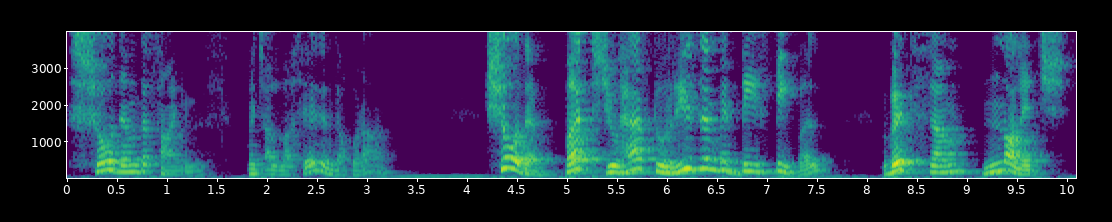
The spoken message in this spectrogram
Show them the signs, which Allah says in the Quran. Show them, but you have to reason with these people with some knowledge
